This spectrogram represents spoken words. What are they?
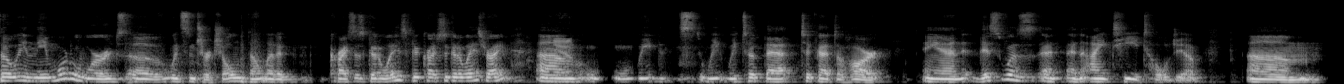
So, in the immortal words of Winston Churchill, "Don't let a crisis go to waste. Good crisis go to waste." Right? Um, we, we we took that took that to heart, and this was an, an IT told you. Um,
